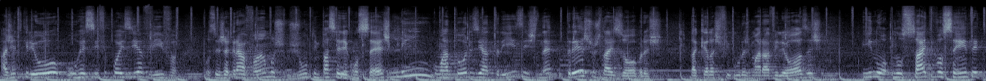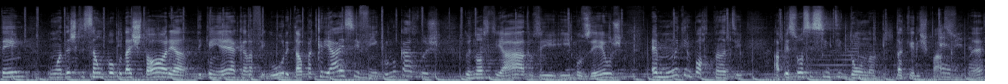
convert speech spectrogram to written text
a gente criou o Recife Poesia Viva. Ou seja, gravamos junto em parceria com o Sesc, Lindo. com atores e atrizes, né, trechos das obras daquelas figuras maravilhosas. E no, no site você entra e tem uma descrição um pouco da história, de quem é aquela figura e tal, para criar esse vínculo. No caso dos, dos nossos teatros e, e museus, é muito importante a pessoa se sentir dona daquele espaço. É né?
